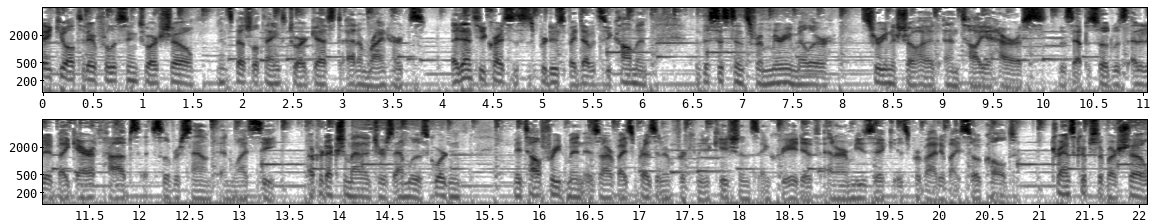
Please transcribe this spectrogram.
Thank you all today for listening to our show, and special thanks to our guest, Adam Reinherz. Identity Crisis is produced by David Zvi Kalman with assistance from Miri Miller, Serena Shohed, and Talia Harris. This episode was edited by Gareth Hobbs at Silver Sound NYC. Our production manager is M. Lewis Gordon. Maital Friedman is our Vice President for Communications and Creative, and our music is provided by So-Called. Transcripts of our show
